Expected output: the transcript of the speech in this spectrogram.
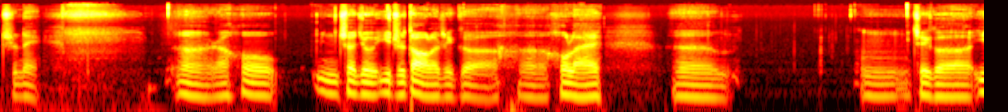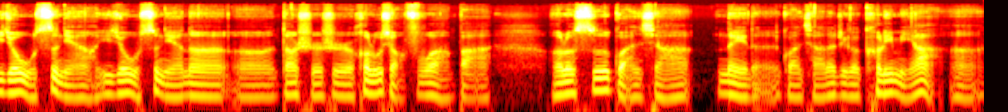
之内，嗯，然后嗯这就一直到了这个呃后来嗯。嗯，这个一九五四年啊，一九五四年呢，呃，当时是赫鲁晓夫啊，把俄罗斯管辖内的管辖的这个克里米亚啊，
